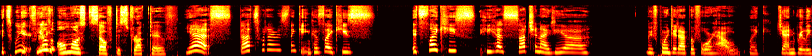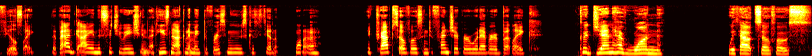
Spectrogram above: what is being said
It's weird. It feels right? almost self-destructive. Yes, that's what I was thinking. Because like he's, it's like he's he has such an idea. We've pointed out before how like Jen really feels like the bad guy in this situation that he's not going to make the first moves because he doesn't want to like trap Sophos into friendship or whatever. But like, Could Jen have won without Sophos?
